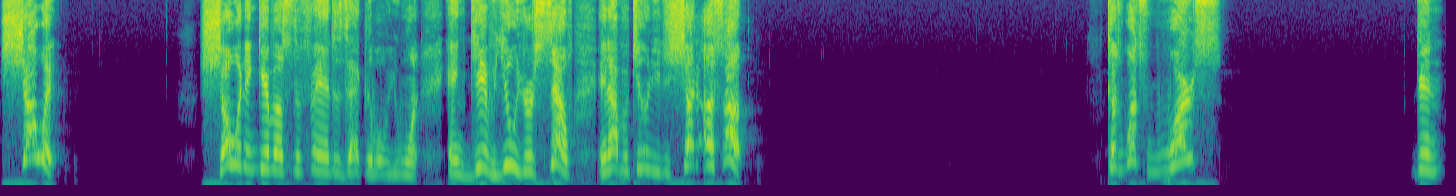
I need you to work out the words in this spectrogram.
Show it. Show it and give us the fans exactly what we want and give you yourself an opportunity to shut us up. Because what's worse than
